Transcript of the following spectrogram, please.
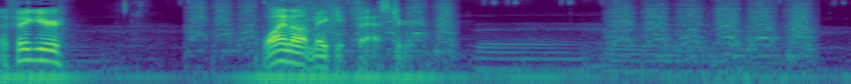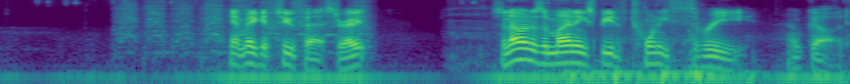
I figure, why not make it faster? Can't make it too fast, right? So now it has a mining speed of 23. Oh god.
